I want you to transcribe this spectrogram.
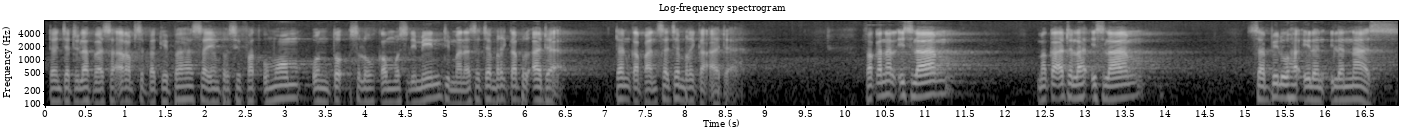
dan jadilah bahasa Arab sebagai bahasa yang bersifat umum untuk seluruh kaum muslimin di mana saja mereka berada dan kapan saja mereka ada. Fakanal Islam maka adalah Islam sabiluha ilan ilan nas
